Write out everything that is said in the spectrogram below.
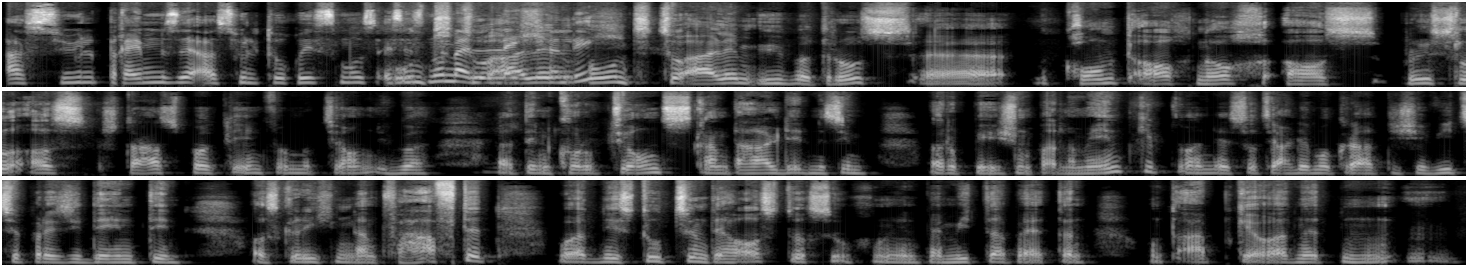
Asylbremse, Asyltourismus. Es und ist nur mal lächerlich. Allem, und zu allem Überdruss äh, kommt auch noch aus Brüssel, aus Straßburg die Information über äh, den Korruptionsskandal, den es im Europäischen Parlament gibt, wo eine sozialdemokratische Vizepräsidentin aus Griechenland verhaftet worden ist, Dutzende Hausdurchsuchungen bei Mitarbeitern und Abgeordneten.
